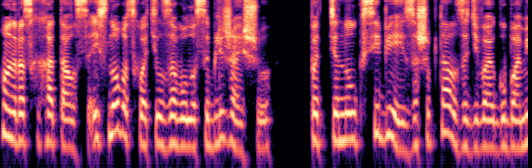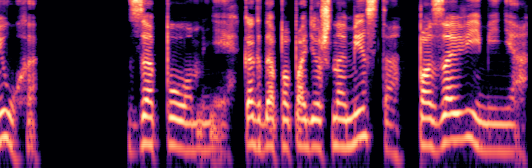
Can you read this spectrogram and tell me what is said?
Он расхохотался и снова схватил за волосы ближайшую. подтянул к себе и зашептал, задевая губами ухо. «Запомни, когда попадешь на место, позови меня»,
